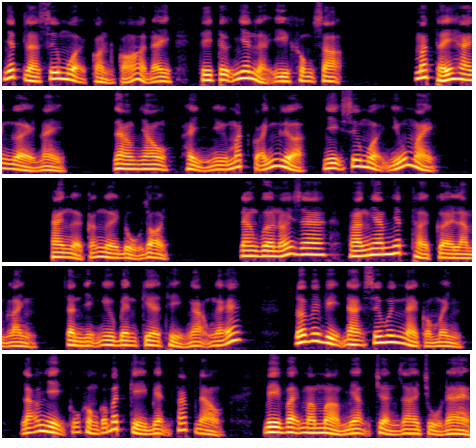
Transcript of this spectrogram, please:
nhất là sư muội còn có ở đây, thì tự nhiên là y không sợ. Mắt thấy hai người này giao nhau, hình như mắt có ánh lửa, nhị sư muội nhíu mày. Hai người các người đủ rồi, Nàng vừa nói ra, Hoàng Nham nhất thời cười làm lành, Trần Nhị Ngưu bên kia thì ngạo nghễ. Đối với vị đại sư huynh này của mình, lão nhị cũng không có bất kỳ biện pháp nào, vì vậy mà mở miệng chuyển rời chủ đề.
